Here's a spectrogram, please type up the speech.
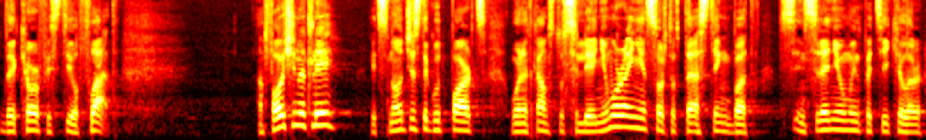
the curve is still flat. Unfortunately, it's not just the good parts when it comes to Selenium or any sort of testing, but in Selenium in particular,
